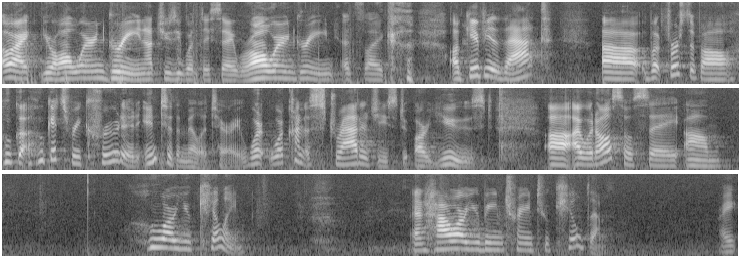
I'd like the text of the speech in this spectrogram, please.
all right, you're all wearing green, that's usually what they say, we're all wearing green, it's like, I'll give you that. Uh, but first of all, who, got, who gets recruited into the military? What, what kind of strategies do, are used? Uh, I would also say, um, who are you killing? And how are you being trained to kill them? Right?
